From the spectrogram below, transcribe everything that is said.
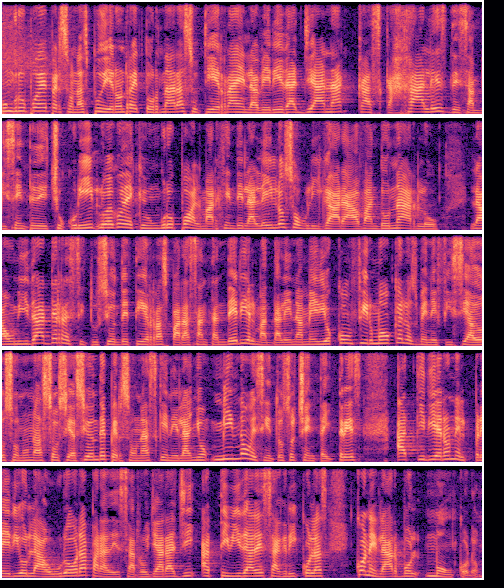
Un grupo de personas pudieron retornar a su tierra en la vereda llana Cascajales de San Vicente de Chucurí luego de que un grupo al margen de la ley los obligara a abandonarlo. La Unidad de Restitución de Tierras para Santander y el Magdalena Medio confirmó que los beneficiados son una asociación de personas que en el año 1983 adquirieron el predio La Aurora para desarrollar allí actividades agrícolas con el árbol móncoro.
